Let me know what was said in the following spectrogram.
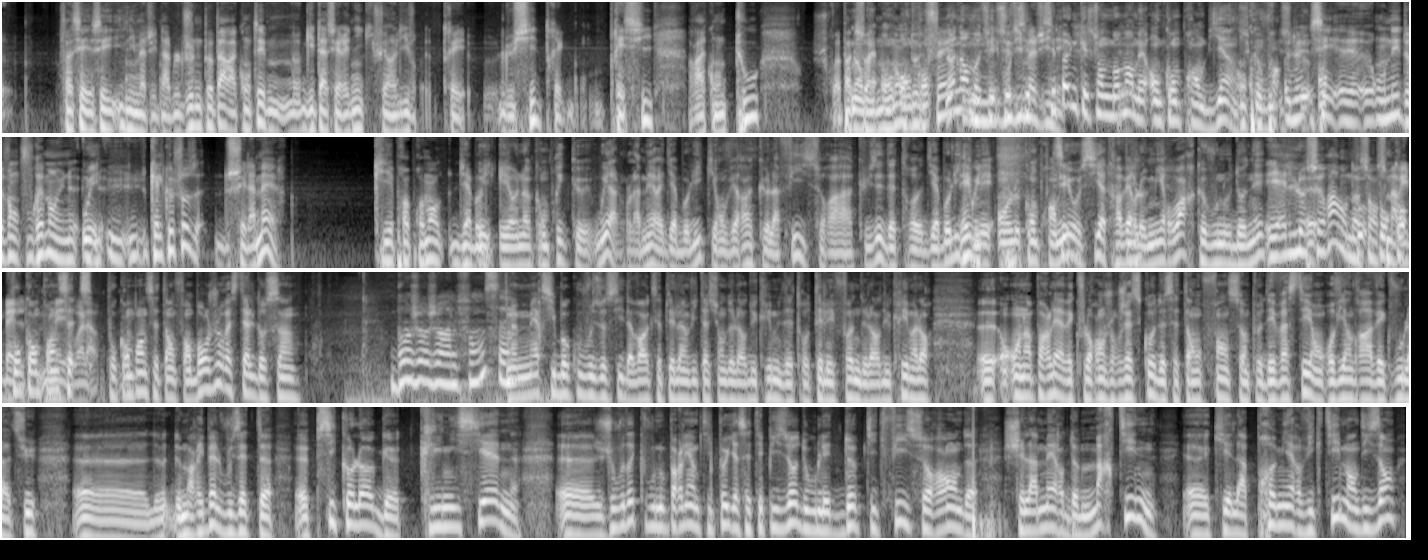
enfin, c'est inimaginable. Je ne peux pas raconter. Gita Sereni, qui fait un livre très lucide, très précis, raconte tout. Je crois pas que ce soit le moment de faire. Non, non, c'est pas une question de moment, mais on comprend bien. On, ce que vous, euh, on est devant vraiment une, quelque chose chez la mère qui est proprement diabolique. et on a compris que, oui, alors la mère est diabolique et on verra que la fille sera accusée d'être diabolique. Eh mais on le comprend mieux aussi à travers le miroir que vous nous donnez. Et elle le sera en un sens, pour, comprendre pour comprendre cet enfant. Bonjour Estelle Dossin. Bonjour Jean-Alphonse. Euh, merci beaucoup vous aussi d'avoir accepté l'invitation de l'heure du crime et d'être au téléphone de l'heure du crime. Alors, euh, on en parlait avec Florent Georgesco de cette enfance un peu dévastée. On reviendra avec vous là-dessus euh, de, de Maribel. Vous êtes psychologue clinicienne. je voudrais que vous nous parliez un petit peu. Il y a cet épisode où les deux petites filles se rendent chez la mère de Martine, qui est la première victime, en disant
